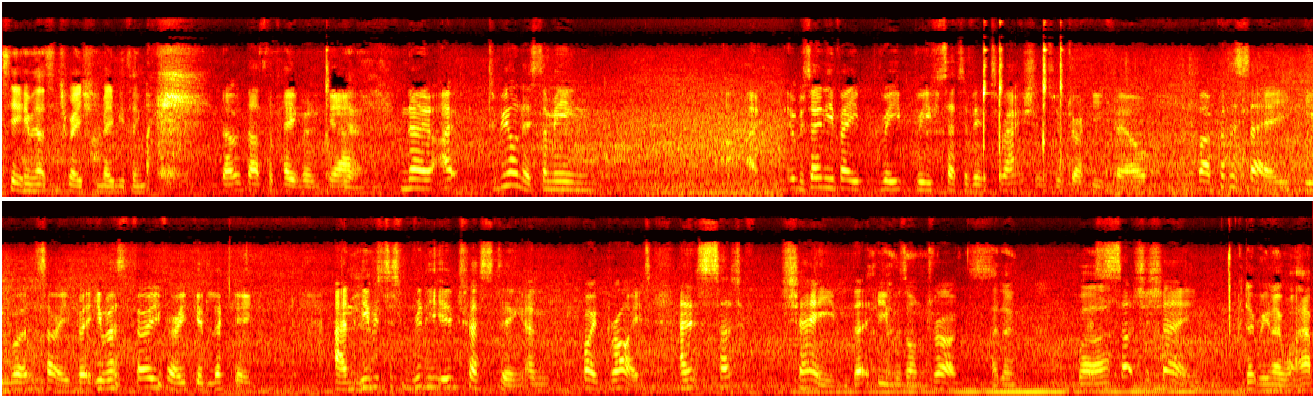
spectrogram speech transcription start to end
seeing him in that situation made me think. That, that's the payment, yeah. No, I, to be honest, I mean, I, it was only a very brief, brief set of interactions with Drucky Phil, but I've got to say, he was sorry, but he was very, very good looking, and he was just really interesting and quite bright. And it's such a shame that he was on drugs. I don't. Well, it's such a shame. I don't really know what hap-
